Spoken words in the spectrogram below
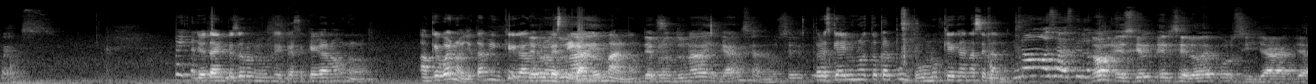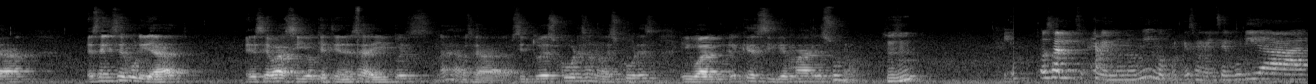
pues. Yo también pienso lo mismo que, que, que gana uno, ¿no? Aunque bueno, yo también que gano investigando una, man, ¿no? de pronto una venganza, no sé. Pero es que ahí uno toca el punto, uno que gana celando. No, ¿sabes qué es lo No, que es que el, el celo de por sí ya, ya, esa inseguridad, ese vacío que tienes ahí, pues nada, o sea, si tú descubres o no descubres, igual el que sigue mal es uno. Ujú. O sea, en uno mismo, porque es una inseguridad,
